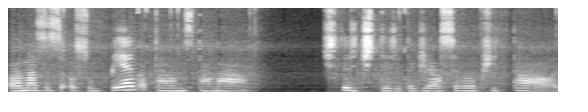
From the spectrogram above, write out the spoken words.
ale má zase 8-5 a tahle má 4-4, takže asi lepší ta.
